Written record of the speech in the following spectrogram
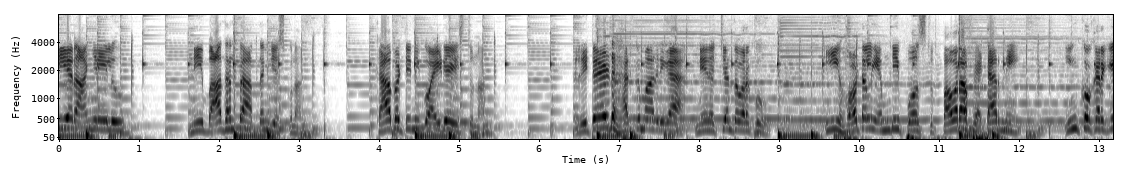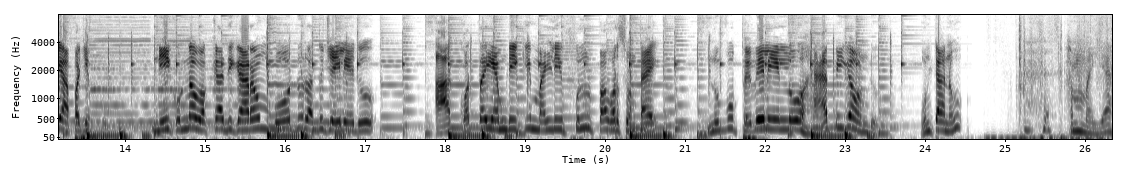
డియర్ ఆంజనేయులు నీ బాధంతా అర్థం చేసుకున్నాను. కాబట్టి నీకు ఐడియా ఇస్తున్నాను. రిటైర్డ్ హట్ మాదిరిగా నేను వచ్చేంత వరకు ఈ hotel MD post power of attorney ఇంకొకరికి అప్పచెప్పు నీకున్న ఒక్క అధికారం బోర్డు రద్దు చేయలేదు. ఆ కొత్త ఎండికి మళ్ళీ ఫుల్ పవర్స్ ఉంటాయి. నువ్వు పెవేలియన్లో హ్యాపీగా ఉండు. ఉంటాను. అమ్మయ్యా.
